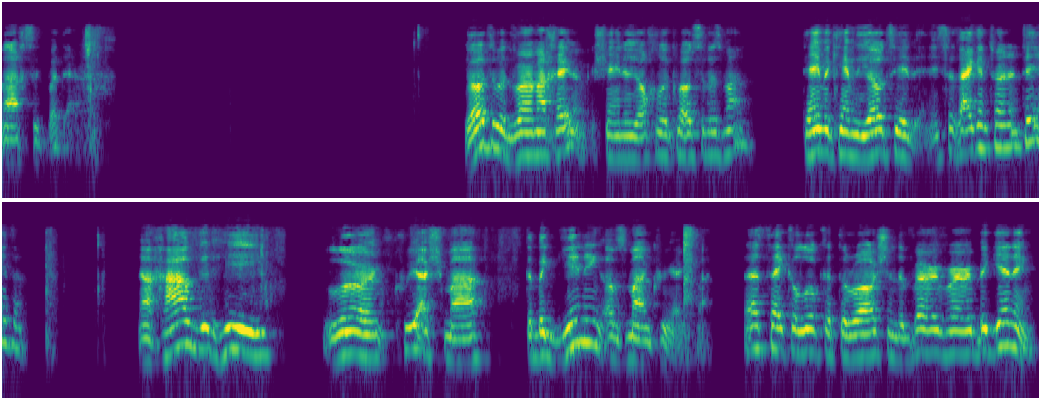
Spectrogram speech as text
Machzik Baderech. Yotze with Dvarim Acherim, Shena Yochel Krosav Azman. Tema came to Yotze, and he says, I can turn it into either. Now, how did he learn Kriyashma, the beginning of Zman Kriyashma? Let's take a look at the Rosh in the very, very beginning.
